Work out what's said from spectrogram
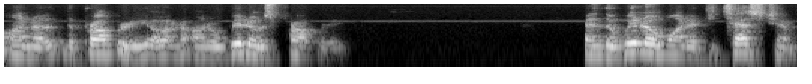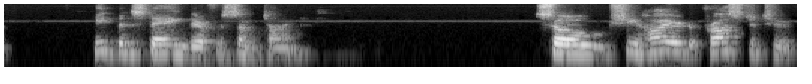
on a, the property, on, on a widow's property. And the widow wanted to test him. He'd been staying there for some time. So she hired a prostitute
